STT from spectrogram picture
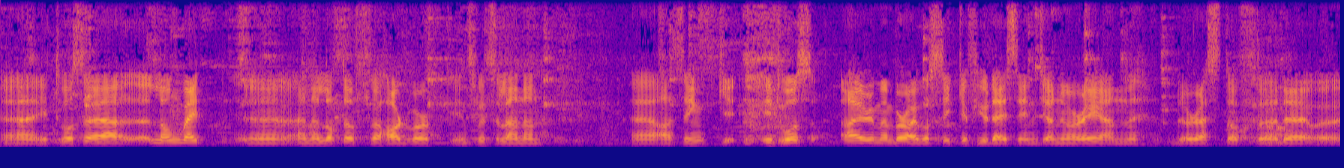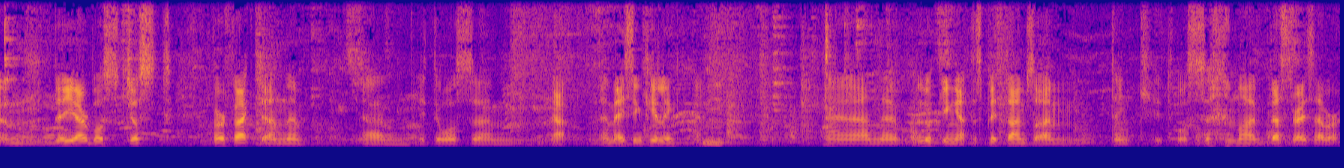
uh, it was a long wait uh, and a lot of uh, hard work in Switzerland, and uh, I think it was. I remember I was sick a few days in January, and the rest of uh, the um, the year was just perfect, and um, it was um, yeah amazing feeling. Uh, and uh, looking at the split times, I think it was my best race ever.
